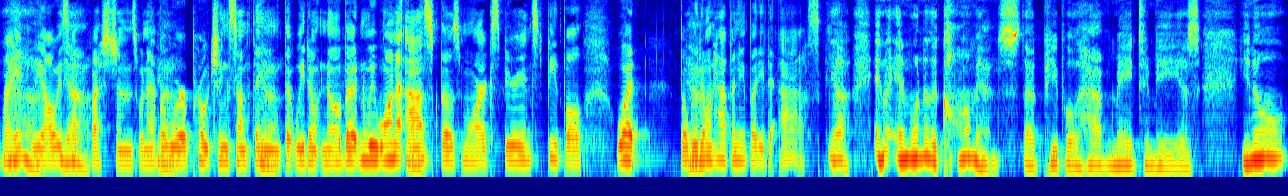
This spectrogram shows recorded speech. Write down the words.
right? Yeah, we always yeah. have questions whenever we're approaching something that we don't know about, and we want to ask those more experienced people what but yeah. we don't have anybody to ask. Yeah. And, and one of the comments that people have made to me is, you know,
